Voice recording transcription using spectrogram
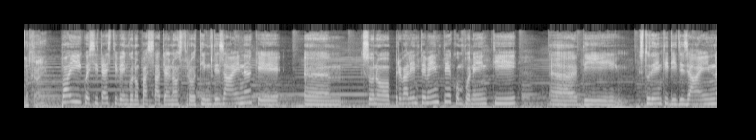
Ok. Poi questi testi vengono passati al nostro team design che ehm, sono prevalentemente componenti eh, di studenti di design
